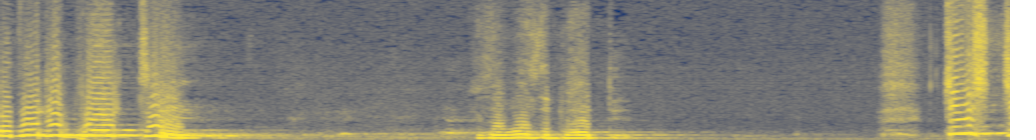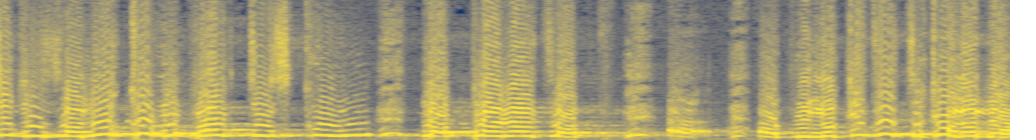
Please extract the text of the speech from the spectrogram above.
I've a bad day. I said, What's the bad day? Two students are not coming back to school. Their parents have, uh, have relocated to Canada.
